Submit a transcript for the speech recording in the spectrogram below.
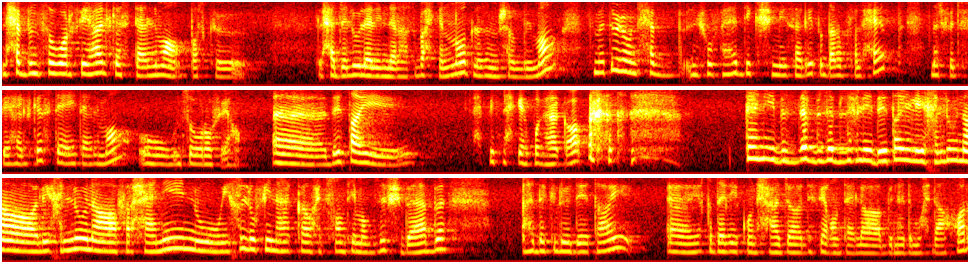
نحب نصور فيها الكاس تاع الماء parce que الحاجة الأولى اللي نديرها صباح كي نوض لازم نشرب الماء تما toujours نحب نشوف هذيك الشميسه اللي تضرب في الحيط نرفد فيها الكاس تاعي تاع الماء ونصورو فيها. آه détail حبيت نحكيه بك هكا. تاني بزاف بزاف بزاف les détails اللي يخلونا اللي يخلونا فرحانين ويخلو فينا هكا واحد sentiment بزاف شباب. هذاك le détail آه يقدر يكون حاجة différente على بنادم واحد آخر.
